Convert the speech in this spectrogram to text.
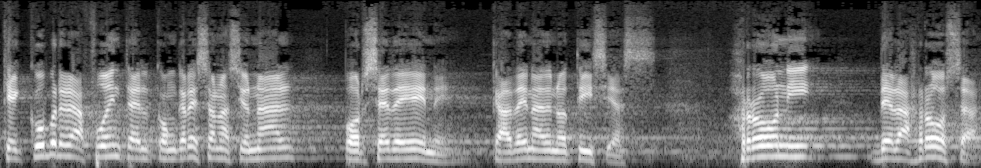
que cubre la fuente del Congreso Nacional por CDN, cadena de noticias. Ronnie de la Rosa,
